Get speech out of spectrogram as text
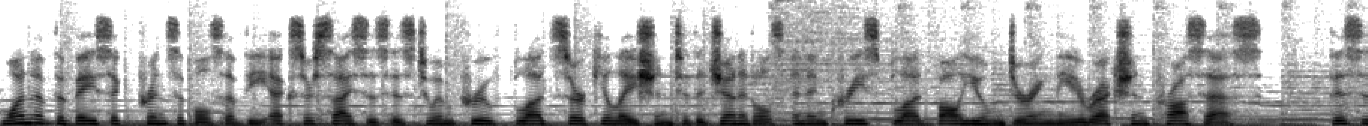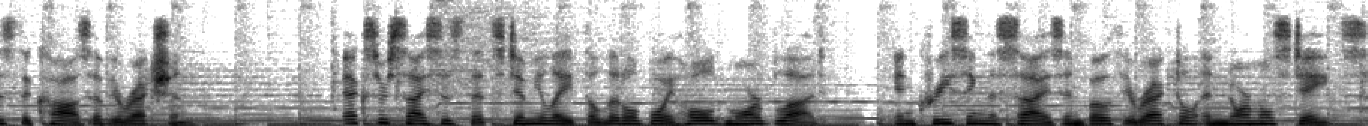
One of the basic principles of the exercises is to improve blood circulation to the genitals and increase blood volume during the erection process, this is the cause of erection. Exercises that stimulate the little boy hold more blood, increasing the size in both erectile and normal states.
